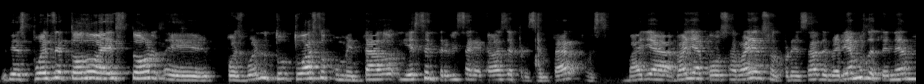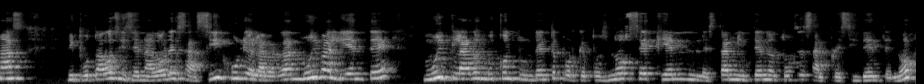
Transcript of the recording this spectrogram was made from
Después de todo esto, eh, pues bueno, tú, tú has documentado y esta entrevista que acabas de presentar, pues vaya, vaya cosa, vaya sorpresa. Deberíamos de tener más diputados y senadores así, Julio, la verdad, muy valiente, muy claro y muy contundente, porque pues no sé quién le está mintiendo entonces al presidente, ¿no?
